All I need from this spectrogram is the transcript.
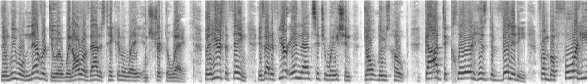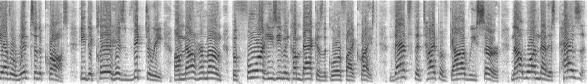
then we will never do it when all of that is taken away and stripped away. But here's the thing is that if you're in that situation, don't lose hope. God declared his divinity from before he ever went to the cross. He declared his victory on Mount Hermon before he's even come back as the glorified Christ. That's the type of God we serve, not one that is passive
